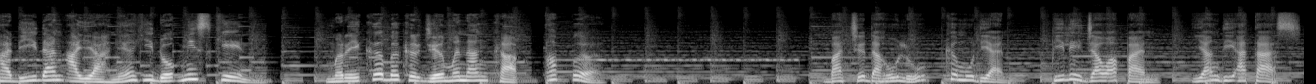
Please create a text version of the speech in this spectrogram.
Hadi dan ayahnya hidup miskin. Mereka bekerja menangkap apa? Baca dahulu, kemudian pilih jawapan yang di atas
